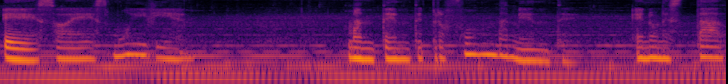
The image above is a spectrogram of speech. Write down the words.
Eso es muy bien. Mantente profundamente en un estado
